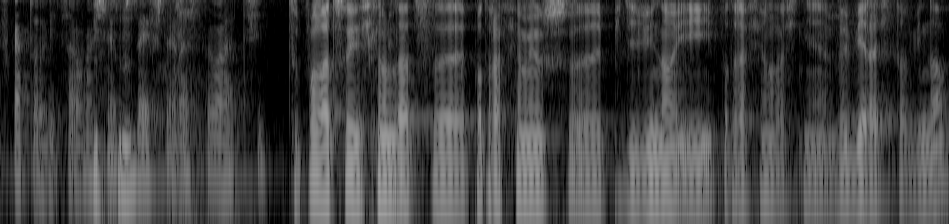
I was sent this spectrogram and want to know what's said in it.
w Katowicach, właśnie Mhm. tutaj w tej restauracji. Czy Polacy i Ślązacy potrafią już e, pić wino i potrafią właśnie wybierać to wino?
